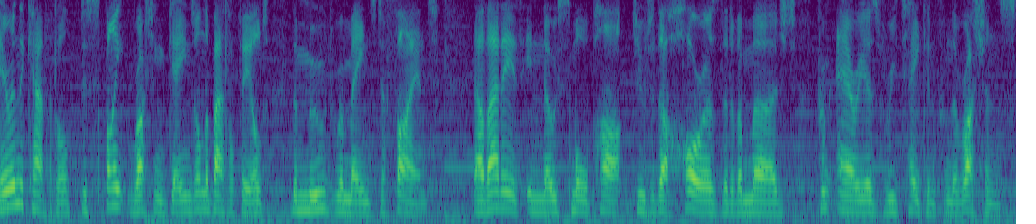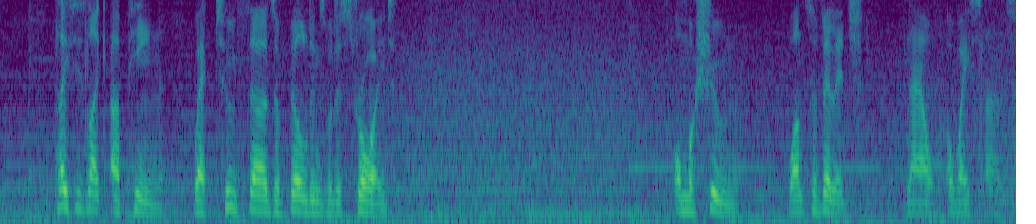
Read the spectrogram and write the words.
Here in the capital, despite Russian gains on the battlefield, the mood remains defiant. Now, that is in no small part due to the horrors that have emerged from areas retaken from the Russians. Places like Irpin, where two thirds of buildings were destroyed. Or Moshchun, once a village, now a wasteland.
